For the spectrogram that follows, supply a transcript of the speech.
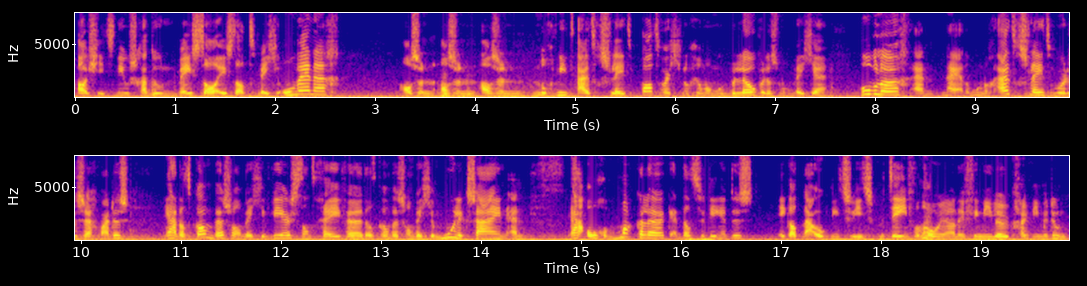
als je iets nieuws gaat doen, meestal is dat een beetje onwennig. Als een, als een, als een nog niet uitgesleten pad, wat je nog helemaal moet belopen, dat is nog een beetje hobbelig. En nou ja, dat moet nog uitgesleten worden, zeg maar. Dus ja, dat kan best wel een beetje weerstand geven. Dat kan best wel een beetje moeilijk zijn. En ja, ongemakkelijk en dat soort dingen. Dus ik had nou ook niet zoiets meteen van, oh ja, nee, vind ik niet leuk, ga ik niet meer doen.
